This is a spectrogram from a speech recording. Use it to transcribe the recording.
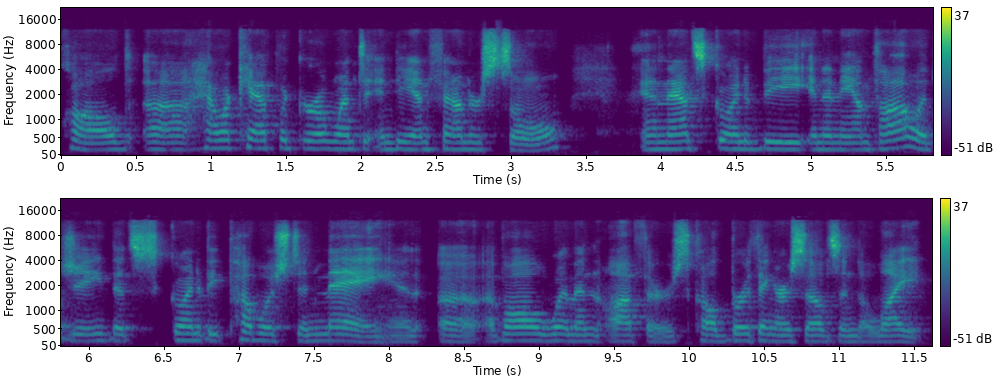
called uh, How a Catholic Girl Went to India and Found Her Soul. And that's going to be in an anthology that's going to be published in May uh, of all women authors called Birthing Ourselves into Light.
